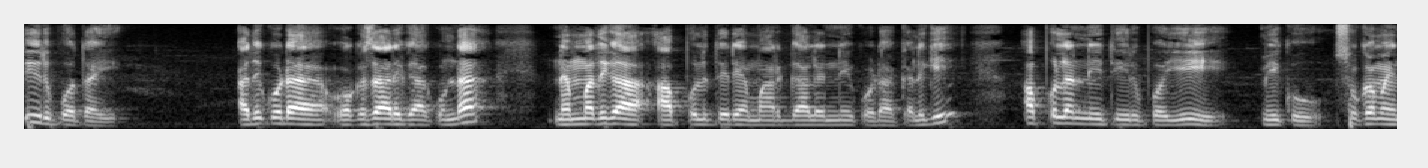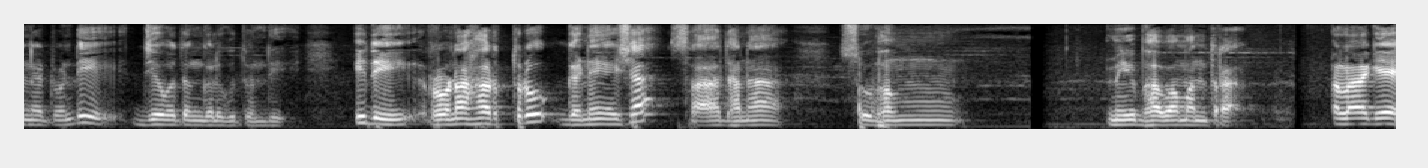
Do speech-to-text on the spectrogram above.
తీరిపోతాయి. అది కూడా ఒకసారి కాకుండా నెమ్మదిగా అప్పులు తీరే మార్గాలన్నీ కూడా కలిగి అప్పులన్నీ తీరిపోయి మీకు సుఖమైనటువంటి జీవితం కలుగుతుంది. ఇది రుణహర్తృ గణేష సాధన. శుభం. మీ భవమంత్ర అలాగే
